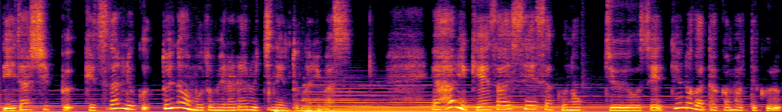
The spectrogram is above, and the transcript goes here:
リーダーシップ決断力というのが求められる1年となります。やはり経済政策の重要性っていうのが高まってくる。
